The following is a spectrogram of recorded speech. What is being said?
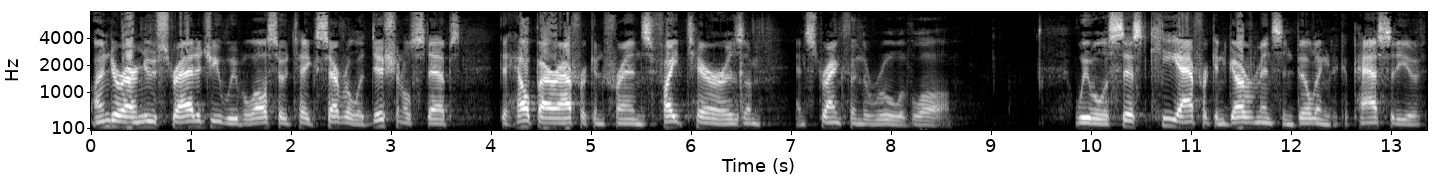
Under our new strategy, we will also take several additional steps to help our African friends fight terrorism and strengthen the rule of law. We will assist key African governments in building the capacity of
